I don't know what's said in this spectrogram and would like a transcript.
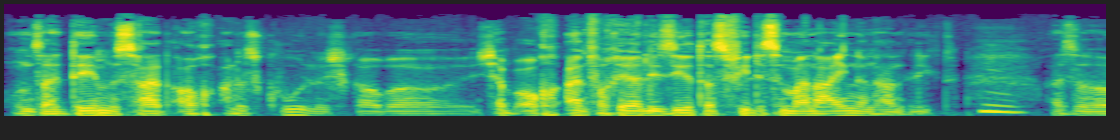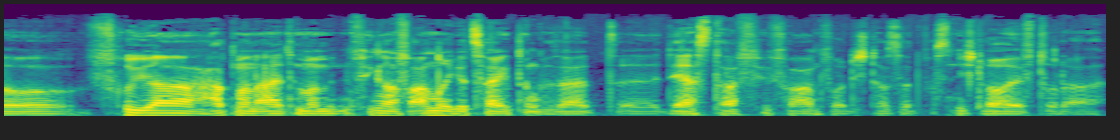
Und seitdem ist halt auch alles cool. Ich glaube, ich habe auch einfach realisiert, dass vieles in meiner eigenen Hand liegt. Also früher hat man halt immer mit dem Finger auf andere gezeigt und gesagt, äh, der ist dafür verantwortlich, dass etwas nicht läuft oder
